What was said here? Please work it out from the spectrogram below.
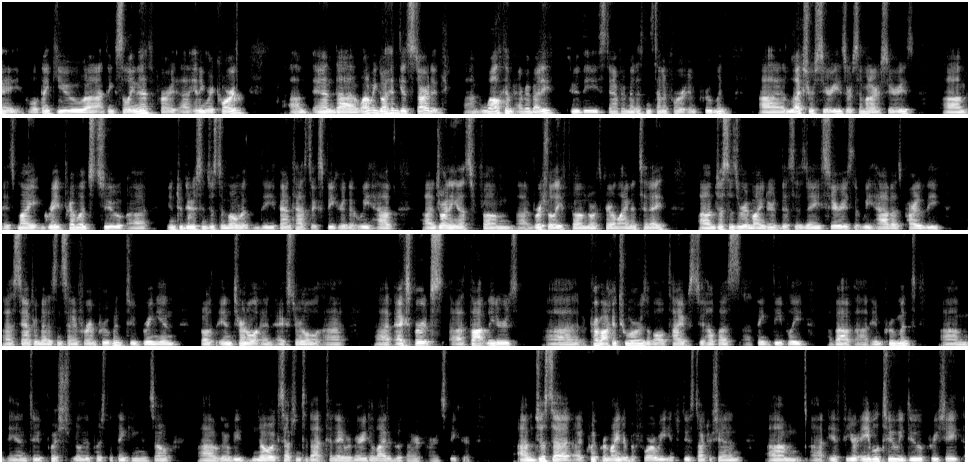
Okay, well, thank you, uh, I think Selena for uh, hitting record. Um, and uh, why don't we go ahead and get started. Um, welcome everybody to the Stanford Medicine Center for Improvement uh, lecture series or seminar series. Um, it's my great privilege to uh, introduce in just a moment the fantastic speaker that we have uh, joining us from virtually from North Carolina today. Um, just as a reminder, this is a series that we have as part of the uh, Stanford Medicine Center for Improvement to bring in both internal and external uh, uh, experts, uh, thought leaders, uh, provocateurs of all types to help us uh, think deeply about improvement um, and to push, really to push the thinking. And so there will be no exception to that today. We're very delighted with our, our speaker. Um, just a, a, quick reminder before we introduce Dr. Shannon. Um, if you're able to, we do appreciate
